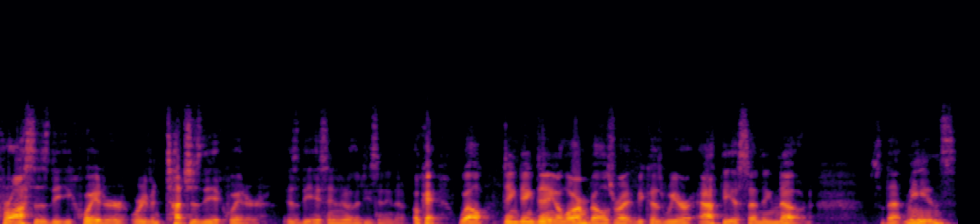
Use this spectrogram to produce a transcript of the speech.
crosses the equator or even touches the equator is the ascending node or the descending node. Okay, well, ding, ding, ding, alarm bells, right? Because we are at the ascending node. So that means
